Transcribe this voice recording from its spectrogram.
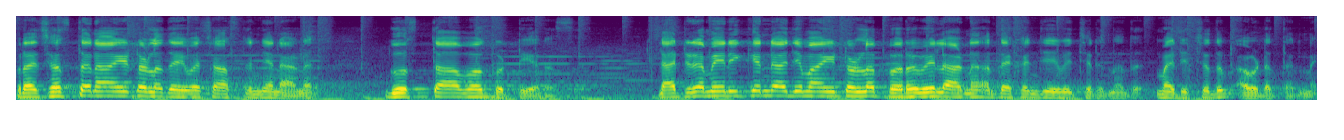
പ്രശസ്തനായിട്ടുള്ള ദൈവശാസ്ത്രജ്ഞനാണ് ഗുസ്താവോ ഗുട്ടിയറസ് ലാറ്റിൻ അമേരിക്കൻ രാജ്യമായിട്ടുള്ള പെറുവിലാണ് അദ്ദേഹം ജീവിച്ചിരുന്നത് മരിച്ചതും അവിടെ തന്നെ.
